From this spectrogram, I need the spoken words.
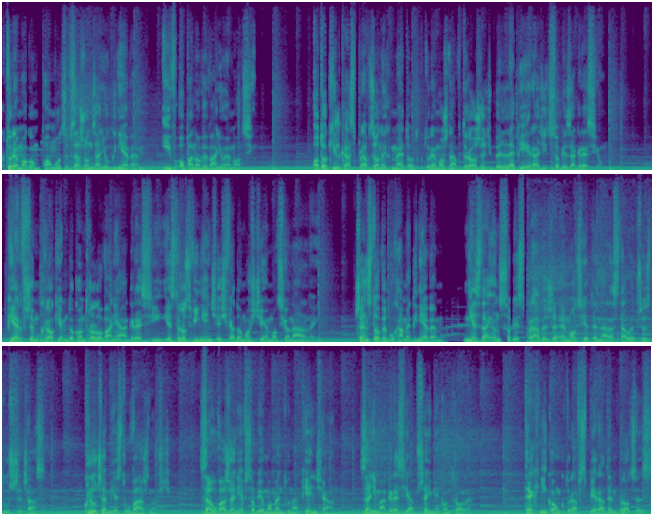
które mogą pomóc w zarządzaniu gniewem i w opanowywaniu emocji. Oto kilka sprawdzonych metod, które można wdrożyć, by lepiej radzić sobie z agresją. Pierwszym krokiem do kontrolowania agresji jest rozwinięcie świadomości emocjonalnej. Często wybuchamy gniewem, nie zdając sobie sprawy, że emocje te narastały przez dłuższy czas. Kluczem jest uważność. Zauważenie w sobie momentu napięcia, zanim agresja przejmie kontrolę. Techniką, która wspiera ten proces,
